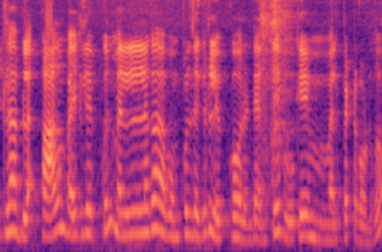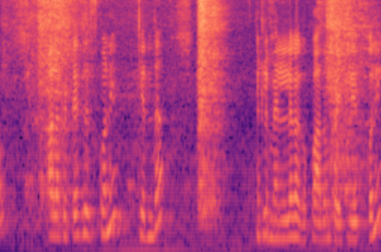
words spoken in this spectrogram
ఇట్లా బ్లా పాదం పైకి లేపుకొని మెల్లగా వంపుల దగ్గర లేపుకోవాలండి. అంతే ఓకే మెలపెట్టకూడదు అలా పెట్టేసేసుకొని కింద ఇట్లా మెల్లగా పాదం పైకి లేపుకొని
